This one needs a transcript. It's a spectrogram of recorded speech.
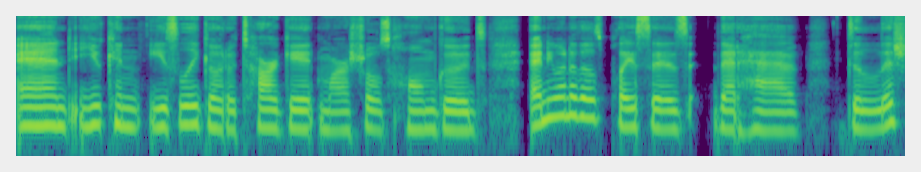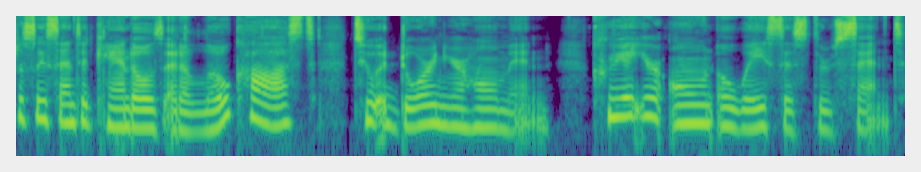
And you can easily go to Target, Marshall's, Home Goods, any one of those places that have deliciously scented candles at a low cost to adorn your home in. Create your own oasis through scent.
